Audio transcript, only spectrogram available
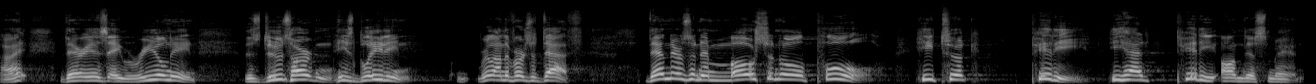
all right? There is a real need. This dude's hurting, he's bleeding, really on the verge of death. Then there's an emotional pull. He took pity, he had pity on this man.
